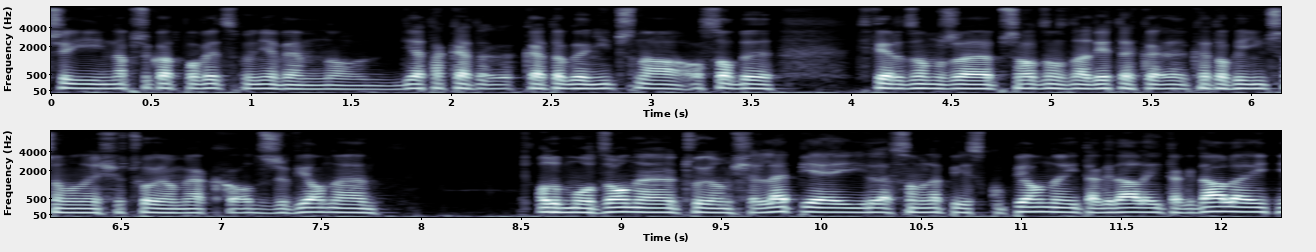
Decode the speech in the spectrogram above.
czyli na przykład powiedzmy, nie wiem, no, dieta ketogeniczna, osoby twierdzą, że przechodząc na dietę ketogeniczną one się czują jak odżywione, odmłodzone, czują się lepiej, są lepiej skupione i tak dalej, i tak dalej.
